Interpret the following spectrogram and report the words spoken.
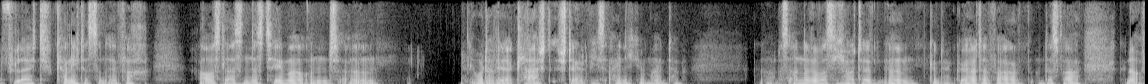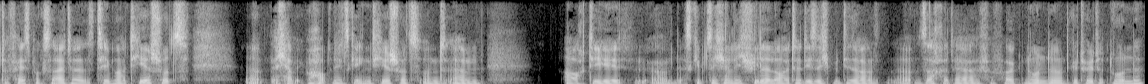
Vielleicht kann ich das dann einfach rauslassen, das Thema, und äh, oder wieder klarstellen, wie ich es eigentlich gemeint habe. Genau. Das andere, was ich heute ähm, gehört habe, war, und das war genau auf der Facebook-Seite, das Thema Tierschutz. Äh, ich habe überhaupt nichts gegen Tierschutz und ähm, auch die, äh, es gibt sicherlich viele Leute, die sich mit dieser äh, Sache der verfolgten Hunde und getöteten Hunde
